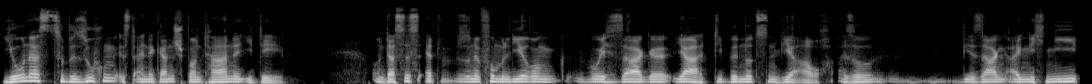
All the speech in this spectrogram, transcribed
Jonas zu besuchen ist eine ganz spontane Idee. Und das ist so eine Formulierung, wo ich sage, ja, die benutzen wir auch. Also wir sagen eigentlich nie,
